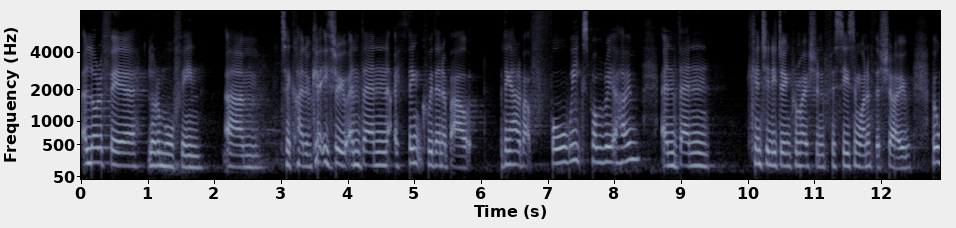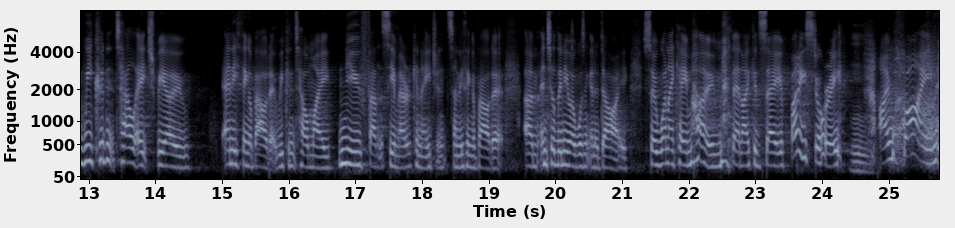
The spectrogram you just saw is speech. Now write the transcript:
a lot of fear a lot of morphine um, to kind of get you through. And then I think within about I think I had about four weeks probably at home. And then continued doing promotion for season one of the show. But we couldn't tell HBO anything about it. We couldn't tell my new fancy American agents anything about it um, until they knew I wasn't going to die. So when I came home, then I could say, funny story, mm. I'm fine.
